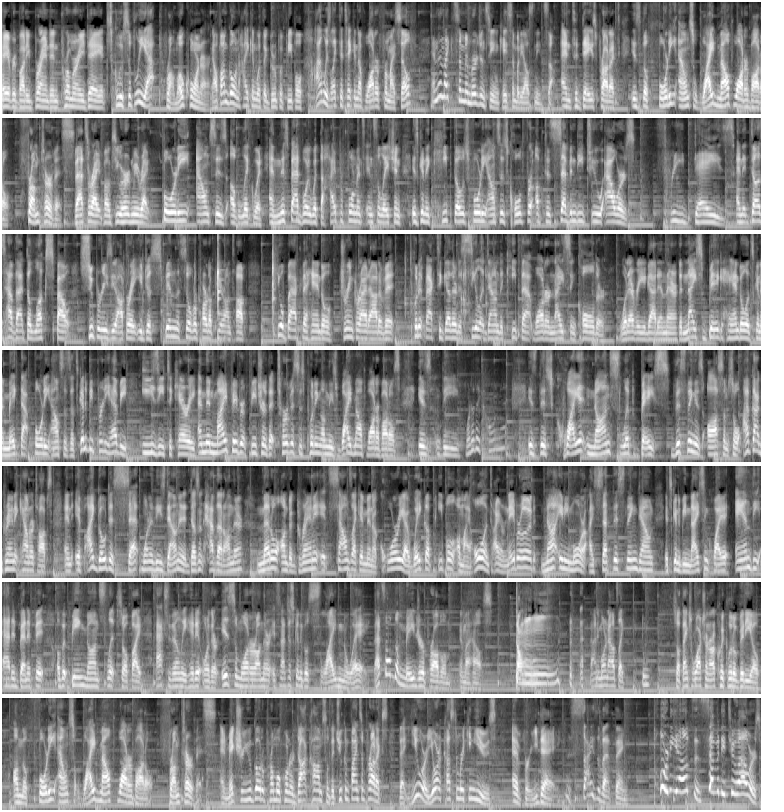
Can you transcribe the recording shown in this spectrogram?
Hey everybody, Brandon, Promo Day exclusively at Promo Corner. Now if I'm going hiking with a group of people, I always like to take enough water for myself and then like some emergency in case somebody else needs some. And today's product is the 40 ounce wide mouth water bottle from Tervis. That's right folks, you heard me right. 40 ounces of liquid. And this bad boy with the high performance insulation is gonna keep those 40 ounces cold for up to 72 hours three days. And it does have that deluxe spout, super easy to operate. You just spin the silver part up here on top, peel back the handle, drink right out of it, put it back together to seal it down to keep that water nice and cold or whatever you got in there. The nice big handle, it's gonna make that 40 ounces. It's gonna be pretty heavy, easy to carry. And then my favorite feature that Tervis is putting on these wide mouth water bottles is the, what are they calling it? Is this quiet non-slip base. This thing is awesome. So I've got granite countertops and if I go to set one of these down and it doesn't have that on there, metal onto granite, it sounds like I'm in a quarry. I wake up people on my whole entire neighborhood. Not anymore. I set this thing down, it's gonna be nice and quiet and the added benefit of it being non-slip. So if I accidentally hit it or there is some water on there, it's not just gonna go sliding away. That solved a major problem in my house. Dong! not anymore, now it's like, Dong. So thanks for watching our quick little video on the 40 ounce wide mouth water bottle from Tervis. And make sure you go to promocorner.com so that you can find some products that you or your customer can use every day. The size of that thing 40 ounces, 72 hours.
